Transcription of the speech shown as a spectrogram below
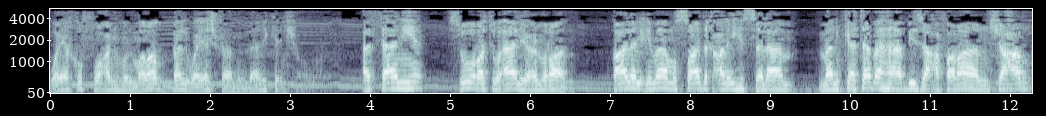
ويخف عنه المرض بل ويشفى من ذلك إن شاء الله. الثانية سورة آل عمران. قال الإمام الصادق عليه السلام من كتبها بزعفران شعر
